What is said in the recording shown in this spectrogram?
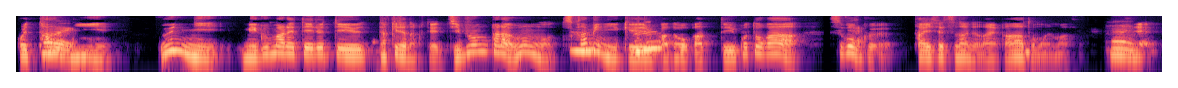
これ単に運に恵まれているっていうだけじゃなくて、自分から運をつかみに行けるかどうかっていうことがすごく大切なんじゃないかなと思います。はい。で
